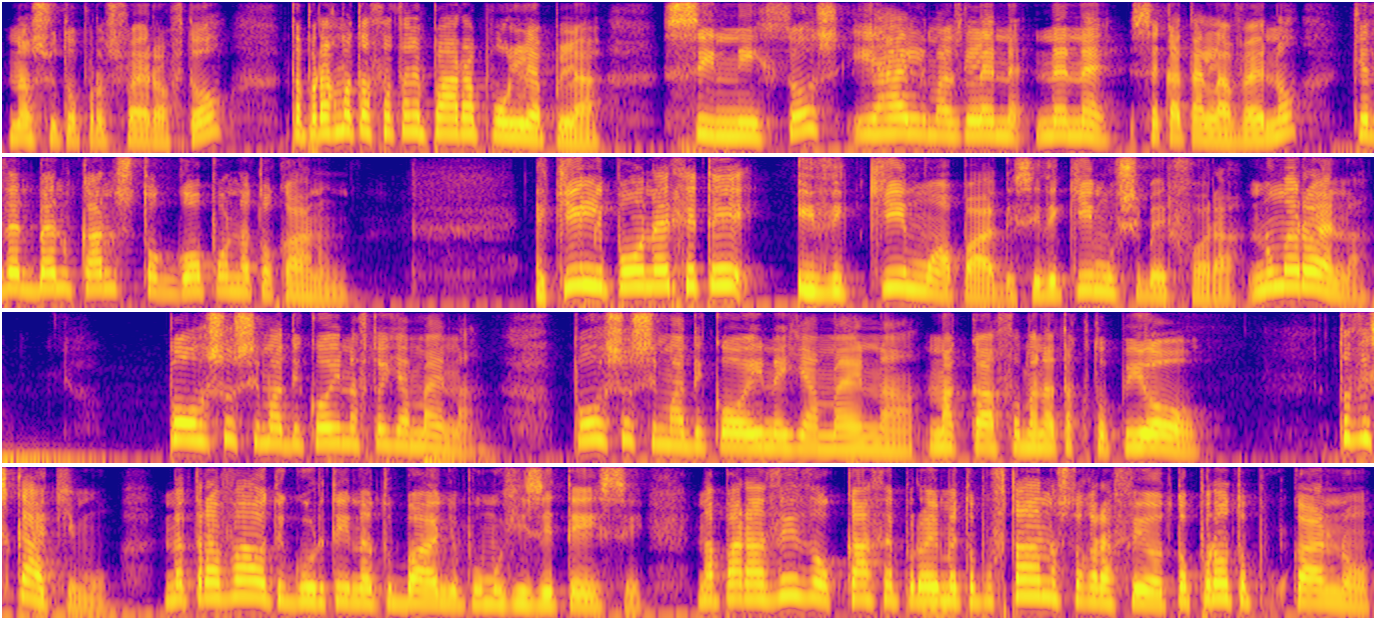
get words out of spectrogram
να σου το προσφέρω αυτό τα πράγματα θα ήταν πάρα πολύ απλά. Συνήθως οι άλλοι μας λένε ναι ναι σε καταλαβαίνω και δεν μπαίνουν καν στον κόπο να το κάνουν. Εκεί λοιπόν έρχεται η δική μου απάντηση η δική μου συμπεριφορά. Νούμερο ένα πόσο σημαντικό είναι αυτό για μένα πόσο σημαντικό είναι για μένα να κάθομαι να τακτοποιώ το δισκάκι μου. Να τραβάω την κουρτίνα του μπάνιου που μου έχει ζητήσει. Να παραδίδω κάθε πρωί με το που φτάνω στο γραφείο, το πρώτο που κάνω,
